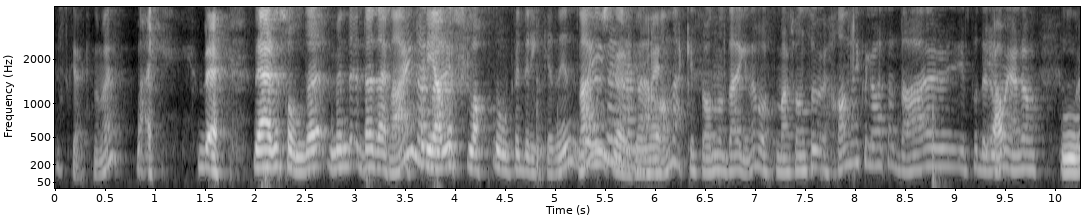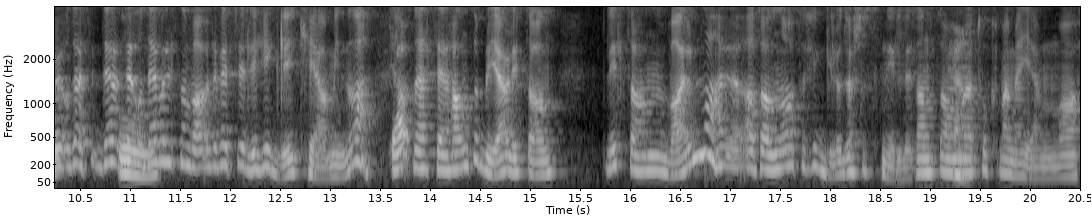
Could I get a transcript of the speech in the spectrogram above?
husker jeg ikke noe mer. Nei. Det, det er det sånn det Men det er derfor Nei, nei, fordi nei. han slapp noe oppi drinken din. Nei, nei, nei, han er ikke sånn, og det er ingen av oss som er sånn. Så han la seg der på det Ja. rommet. eller- Og, og, det, det, det, og det var liksom det var et veldig hyggelig Ikea-minne. da Ja. Så når jeg ser han, så blir jeg jo litt sånn Litt sånn varm, da. Altså, nå så hyggelig, og du er så snill, liksom. Som ja. tok meg med hjem. Og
